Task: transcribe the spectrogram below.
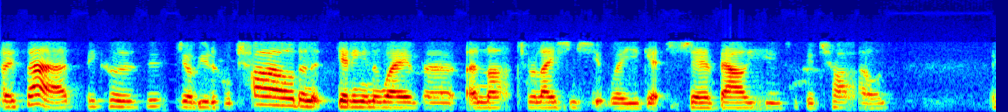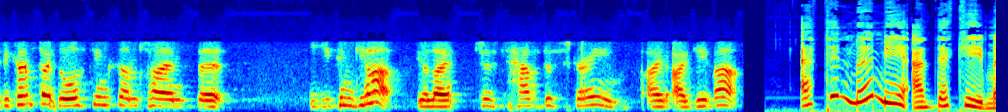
so sad because this is your beautiful child and it's getting in the way of a, a nice relationship where you get to share values with your child. It becomes so exhausting sometimes that you can give up. You're like, just have the screen. I, I give up. ඇතින්ම මේ අත්දැකීම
